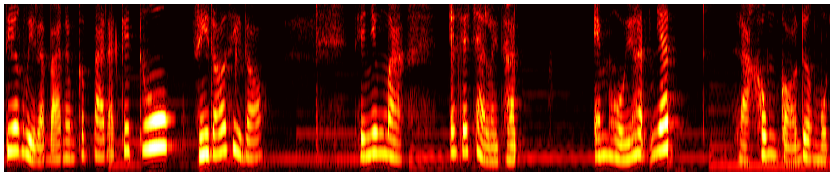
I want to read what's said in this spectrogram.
tiếc vì là 3 năm cấp 3 đã kết thúc. Gì đó gì đó. Thế nhưng mà em sẽ trả lời thật. Em hối hận nhất là không có được một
